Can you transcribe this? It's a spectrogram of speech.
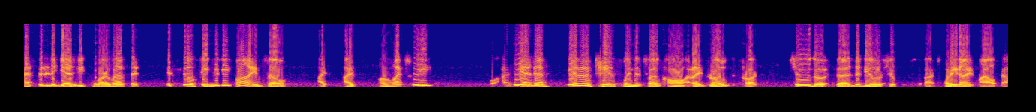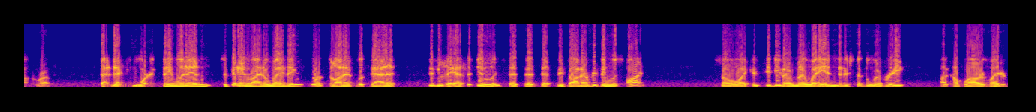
tested it again before I left. It it still seemed to be fine. So I I unless we we ended up we ended up canceling the tow call, and I drove the truck to the the, the dealership, which was about 29 miles down the road. That next morning, they went in, took it in right away. They worked on it, looked at it, did what they had to do, and said that, that they thought everything was fine. So I continued on my way and finished the delivery a couple hours later.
